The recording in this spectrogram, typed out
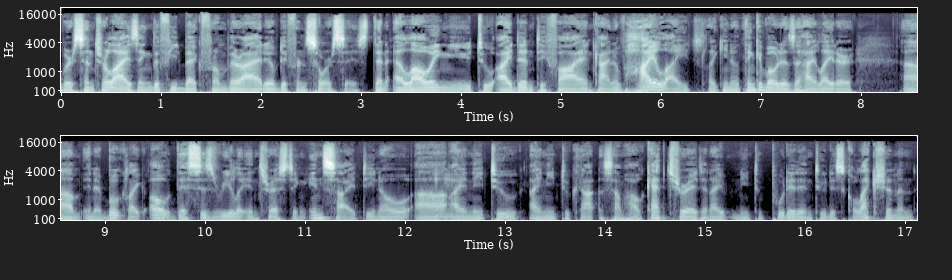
We're centralizing the feedback from variety of different sources, then allowing you to identify and kind of highlight, like, you know, think about it as a highlighter um, in a book, like, oh, this is really interesting insight. You know, uh, mm-hmm. I need to, I need to ca- somehow capture it, and I need to put it into this collection, and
